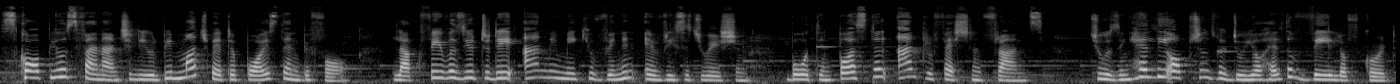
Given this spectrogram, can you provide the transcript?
Scorpios financially you'll be much better poised than before. Luck favors you today and may make you win in every situation, both in personal and professional fronts. Choosing healthy options will do your health a veil of good.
